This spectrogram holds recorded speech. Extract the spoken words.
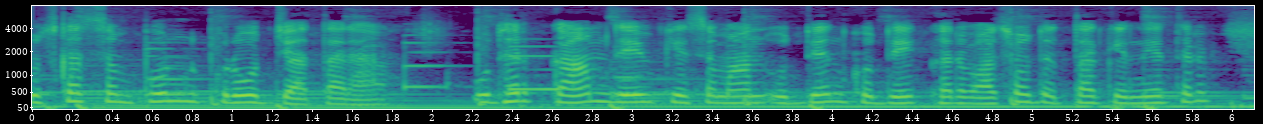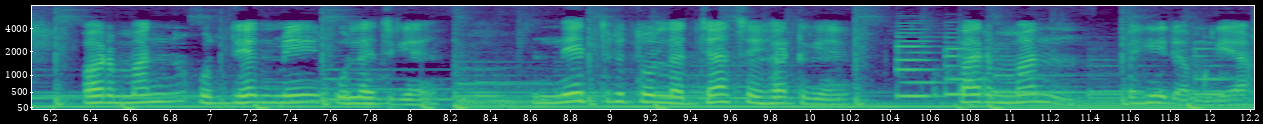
उसका संपूर्ण क्रोध जाता रहा। उधर कामदेव के समान उद्यन को देखकर वासव दत्ता के नेत्र और मन उद्यन में उलझ गए। नेत्र तो लज्जा से हट गए, पर मन वही रम गया।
